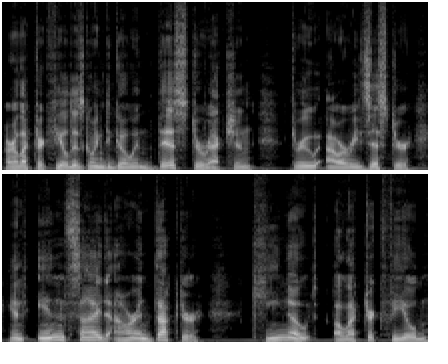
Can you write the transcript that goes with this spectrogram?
Our electric field is going to go in this direction through our resistor, and inside our inductor, keynote electric field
